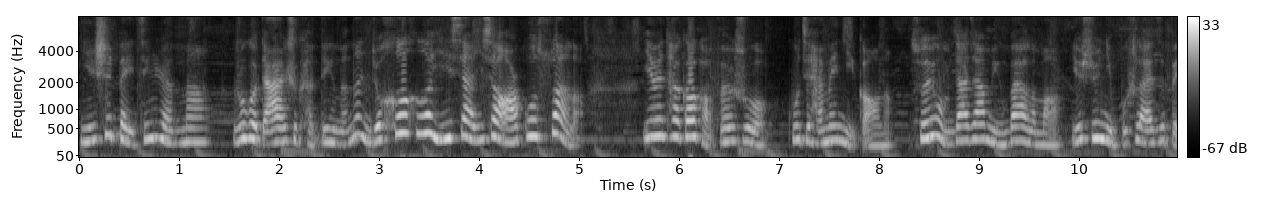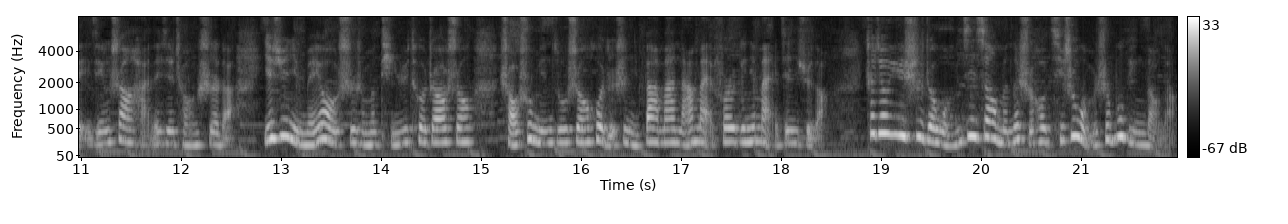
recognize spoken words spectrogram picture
您是北京人吗？”如果答案是肯定的，那你就呵呵一下，一笑而过算了，因为他高考分数。估计还没你高呢，所以我们大家明白了吗？也许你不是来自北京、上海那些城市的，也许你没有是什么体育特招生、少数民族生，或者是你爸妈拿买分给你买进去的，这就预示着我们进校门的时候，其实我们是不平等的。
